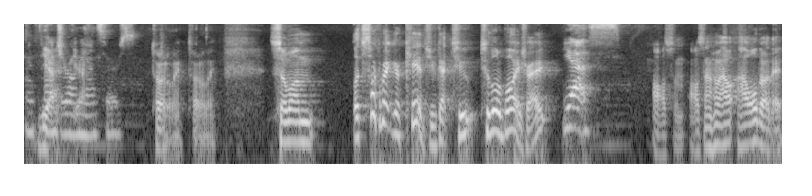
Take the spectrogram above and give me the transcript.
and find Yeah, your own yeah. answers Totally, totally. So, um, let's talk about your kids. You've got two two little boys, right? yes Awesome, awesome. How, how old are they?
